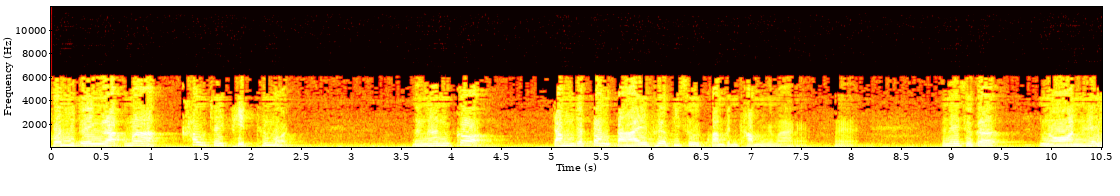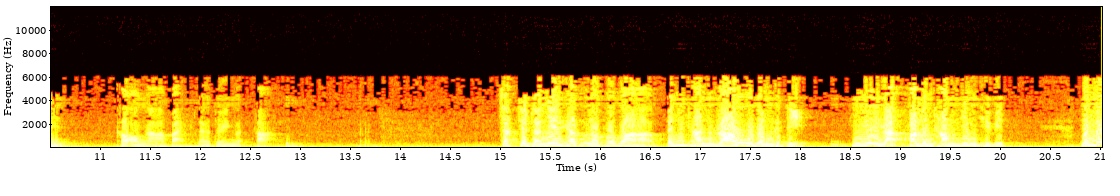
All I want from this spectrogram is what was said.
คนที่ตัวเองรักมากเข้าใจผิดทั้งหมด ดังนั้นก็จำจะต้องตายเพื่อพิสูจน์ความเป็นธรรมขึ้นมาเนี่ยในสุดก็นอนให้เขาเอางาไป แล้วตัวเองก็ตายจากจุดเหล่านี้ครับ เราพบว่าเป็นนิทานเราอุดมคติ ที่รักความเป็นธรรมยิ่งชีวิต มันไม่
